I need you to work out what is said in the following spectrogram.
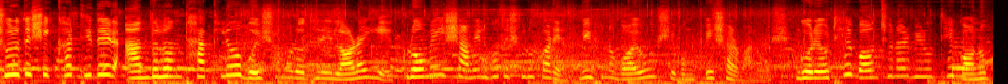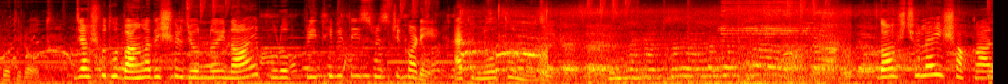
শুরুতে শিক্ষার্থীদের আন্দোলন থাকলেও বৈষম্য রোধের লড়াইয়ে ক্রমেই সামিল হতে শুরু করেন বিভিন্ন বয়স এবং পেশার মানুষ। গড়ে ওঠে বঞ্চনার বিরুদ্ধে গণপ্রতিরোধ, যা শুধু বাংলাদেশের জন্যই নয়, পুরো পৃথিবীতেই সৃষ্টি করে এক নতুন নজির। দশ জুলাই সকাল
